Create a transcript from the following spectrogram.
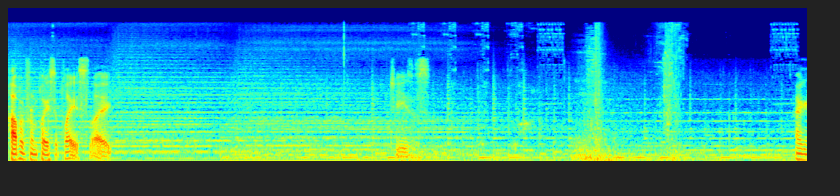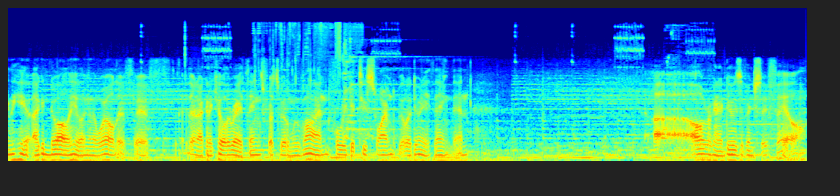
hopping from place to place, like Jesus. I can heal I can do all the healing in the world if if they're not gonna kill the right things for us to be able to move on before we get too swarmed to be able to do anything, then uh, all we're gonna do is eventually fail.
